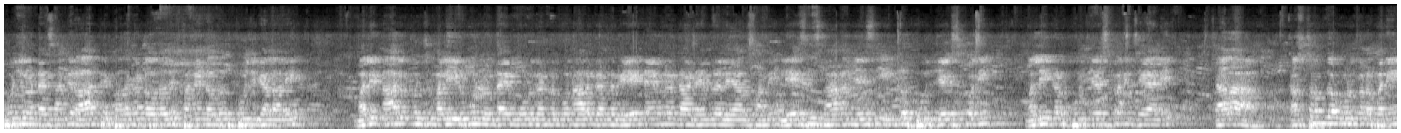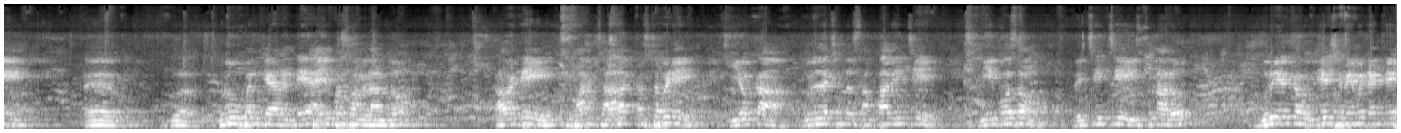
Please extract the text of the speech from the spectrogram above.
పూజలు ఉంటాయి స్వామి. రాత్రి పదకొండు అవుతుంది పన్నెండు అవుతుంది పూజకి వెళ్ళాలి. మళ్ళీ నాలుగు కొంచెం మళ్ళీ ఇరుముళ్ళు ఉంటాయి. మూడు గంటలకు నాలుగు గంటలకు ఏ టైంలో ఆ టైంలో లేయాలి స్వామి? లేచి స్నానం చేసి ఇంట్లో పూజ చేసుకొని మళ్ళీ ఇక్కడ పూజ చేసుకొని చేయాలి. చాలా కష్టంతో కూడుకున్న పని గురువు పని చేయాలంటే అయ్యప్ప స్వామి దాంట్లో. కాబట్టి స్వామి చాలా కష్టపడి ఈ యొక్క గురుదక్షిణలు సంపాదించి మీకోసం వెచ్చించి ఇస్తున్నారు. గురు యొక్క ఉద్దేశం ఏమిటంటే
